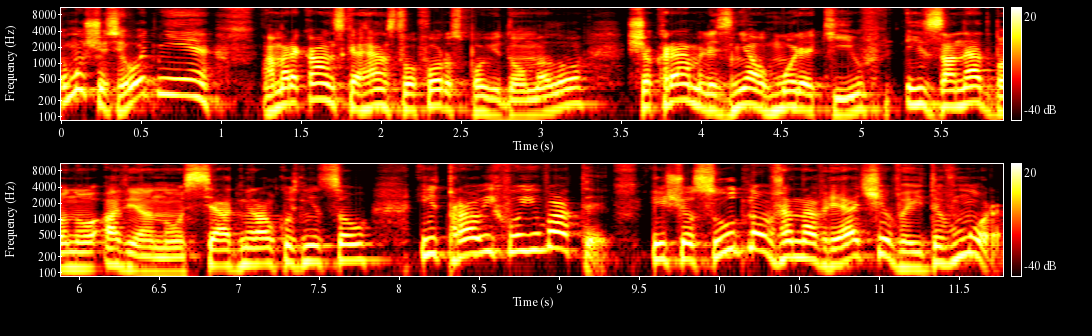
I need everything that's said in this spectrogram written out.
Тому що сьогодні американське агентство Форус повідомило, що Кремль зняв моряків із занедбаного авіаносця адмірал Кузніцов і відправив їх воювати, і що судно вже навряд чи вийде в море.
